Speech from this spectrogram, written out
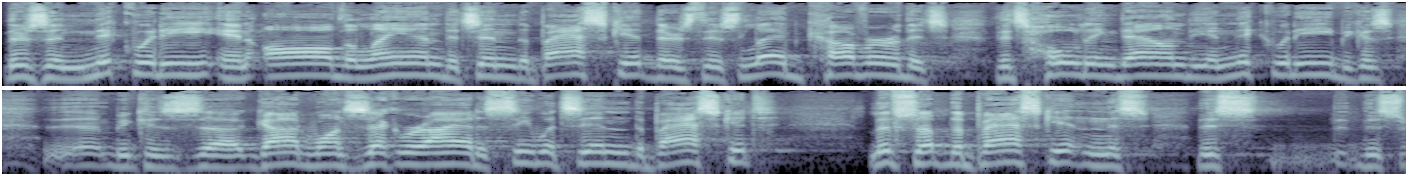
There's iniquity in all the land that's in the basket. There's this lead cover that's, that's holding down the iniquity because, uh, because uh, God wants Zechariah to see what's in the basket lifts up the basket, and this, this, this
